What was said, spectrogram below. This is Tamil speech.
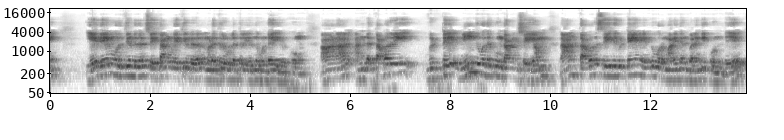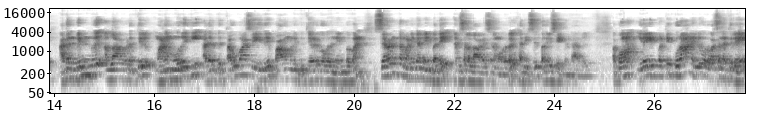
ஏதேனும் ஒரு தீண்டுதல் சைத்தானுடைய தீண்டுதல் நம்மிடத்தில் உள்ளத்தில் இருந்து கொண்டே இருக்கும். ஆனால் அந்த தவறை விட்டு நீங்குவதற்கு உண்டான விஷயம் நான் தவறு செய்து விட்டேன் என்று ஒரு மனிதன் விளங்கி கொண்டு அதன் பின்பு அல்லாஹ்விடத்தில் மனம் உருகி அதற்கு தௌபா செய்து பாவமளிப்பு தேடுபவன் என்பவன் சிறந்த மனிதன் என்பதை நபிசல்லா அலிஸ்லாம் அவர்கள் ஹதீஸில் பதிவு செய்கின்றார்கள் அப்போ இதை பற்றி குரானில் ஒரு வசனத்திலே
